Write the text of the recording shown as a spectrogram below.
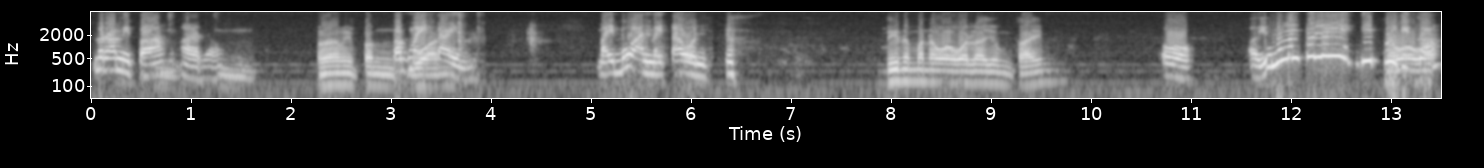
Marami pa araw. Hmm. Marami pang Pag may buwan. time. May buwan, may taon. Di naman nawawala yung time. oh. Ayun naman pala eh. Di pwede ka. Nawawa-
